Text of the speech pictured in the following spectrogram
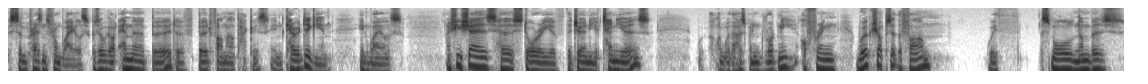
some presents from Wales. So we've got Emma Bird of Bird Farm Alpacas in Ceredigion in Wales. And she shares her story of the journey of 10 years, along with her husband Rodney, offering workshops at the farm with small numbers,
